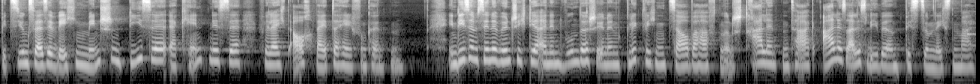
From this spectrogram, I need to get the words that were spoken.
beziehungsweise welchen Menschen diese Erkenntnisse vielleicht auch weiterhelfen könnten. In diesem Sinne wünsche ich dir einen wunderschönen, glücklichen, zauberhaften und strahlenden Tag. Alles, alles Liebe und bis zum nächsten Mal.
